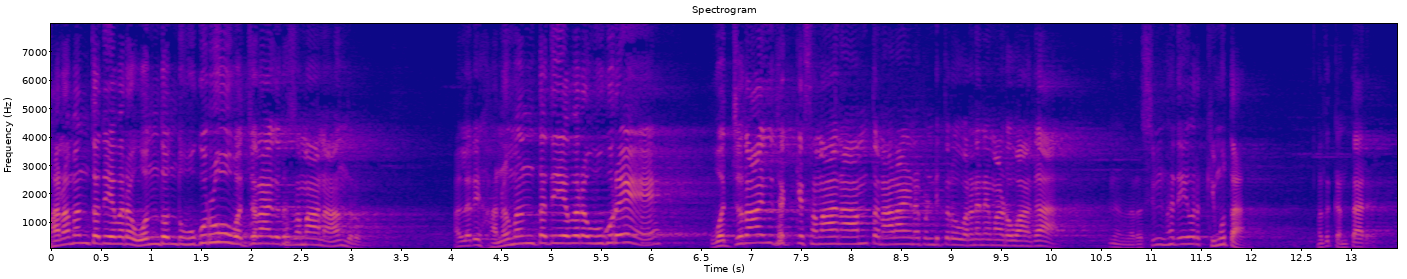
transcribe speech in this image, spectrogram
ಹನುಮಂತ ದೇವರ ಒಂದೊಂದು ಉಗುರೂ ವಜ್ರಾಯುಧ ಸಮಾನ ಅಂದರು. ಅಲ್ಲರಿ, ಹನುಮಂತ ದೇವರ ಉಗುರೇ ವಜ್ರಾಯುಧಕ್ಕೆ ಸಮಾನ ಅಂತ ನಾರಾಯಣ ಪಂಡಿತರು ವರ್ಣನೆ ಮಾಡುವಾಗ, ನರಸಿಂಹದೇವರ ಕಿಮುತ. ಅದಕ್ಕಂತಾರೆ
